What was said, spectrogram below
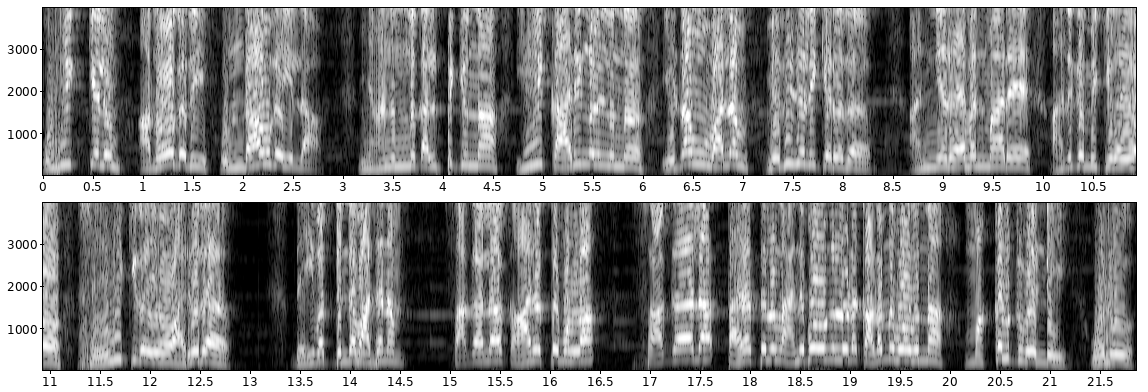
ഒരിക്കലും അധോഗതി ഉണ്ടാവുകയില്ല. ഞാൻ ഇന്ന് കൽപ്പിക്കുന്ന ഈ കാര്യങ്ങളിൽ നിന്ന് ഇടം വലം വ്യതിചലിക്കരുത്. അന്യദേവന്മാരെ അനുഗമിക്കുകയോ സേവിക്കുകയോ അരുത്. ദൈവത്തിന്റെ വചനം സകല കാലത്തുമുള്ള സകല തരത്തിലുള്ള അനുഭവങ്ങളിലൂടെ കടന്നു പോകുന്ന മക്കൾക്ക് വേണ്ടി ഒരു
